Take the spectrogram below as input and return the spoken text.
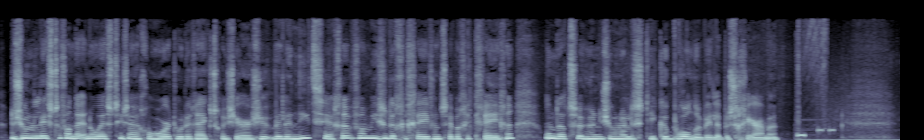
De journalisten van de NOS die zijn gehoord door de Rijksrecherche willen niet zeggen van wie ze de gegevens hebben gekregen, omdat ze hun journalistieke bronnen willen beschermen.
